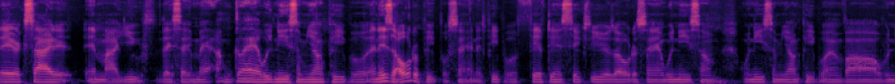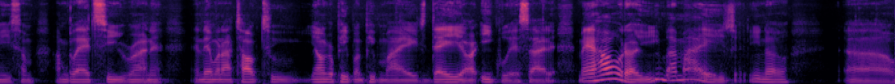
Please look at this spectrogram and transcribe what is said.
they're excited in my youth. They say, "Man, I'm glad we need some young people." And these older people saying this. People 50 and 60 years older saying, "We need some. We need some young people involved. We need some. I'm glad to see you running." And then when I talk to younger people and people my age, they are equally excited. Man, how old are you? You by my age, you know. Uh,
